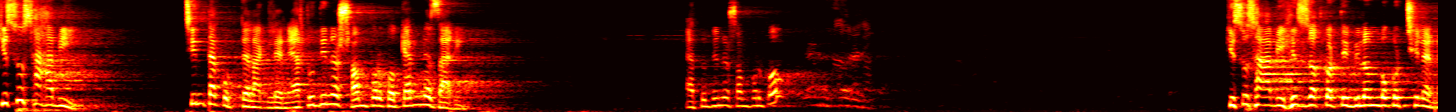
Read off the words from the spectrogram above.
কিছু সাহাবি চিন্তা করতে লাগলেন, এতদিনের সম্পর্ক কেমনে জারি? এতদিনের সম্পর্ক? কিছু সাহাবি হিজরত করতে বিলম্ব করছিলেন।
